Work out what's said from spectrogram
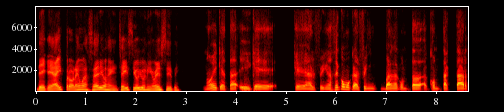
de que hay problemas serios en Chase U University. ¿no? Y que está, y Ujú. que, que al fin, hace como que al fin van a, conta- a contactar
